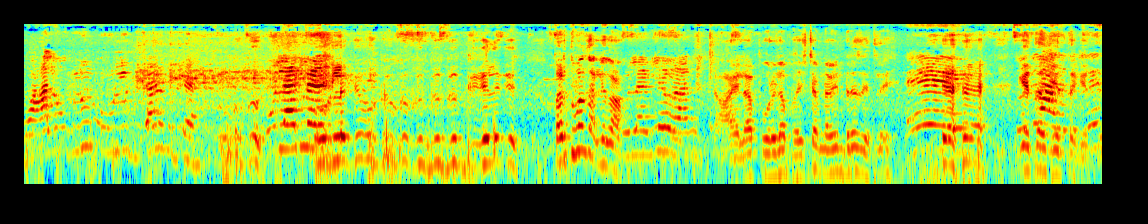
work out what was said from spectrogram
वाल उगलून उल काय म्हणते ऊ लागलं. उगलं की गेलं की तर तुम्हाला चालले का? ऊ लागले वाल. आईला पोरीला फर्स्ट टाइम नवीन ड्रेस घेतले घेतं, घेतं, घेतं.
